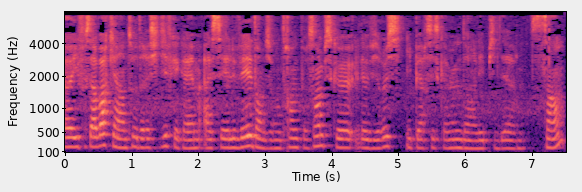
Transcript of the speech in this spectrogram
Euh, il faut savoir qu'il y a un taux de récidive qui est quand même assez élevé, d'environ 30%, puisque le virus il persiste quand même dans l'épiderme sain,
